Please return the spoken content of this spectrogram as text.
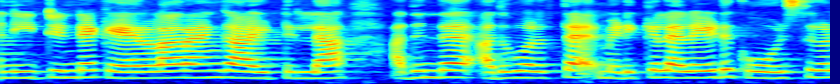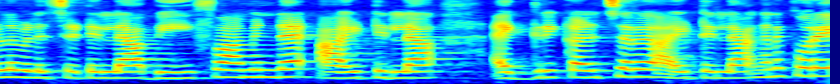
നീറ്റിന്റെ കേരള റാങ്ക് ആയിട്ടില്ല. അതിന്റെ അതുപോലത്തെ മെഡിക്കൽ അലൈഡ് കോഴ്സുകൾ വിളിച്ചിട്ടില്ല. ബി ഫാമിന്റെ ആയിട്ടില്ല. അഗ്രികൾച്ചർ ആയിട്ടില്ല. അങ്ങനെ കുറേ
